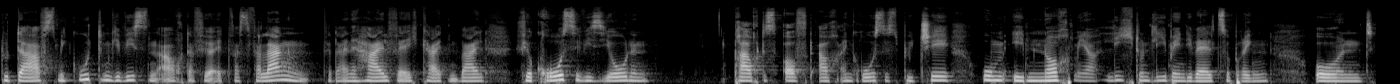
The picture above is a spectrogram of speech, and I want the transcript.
Du darfst mit gutem Gewissen auch dafür etwas verlangen, für deine Heilfähigkeiten, weil für große Visionen braucht es oft auch ein großes Budget, um eben noch mehr Licht und Liebe in die Welt zu bringen. Und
